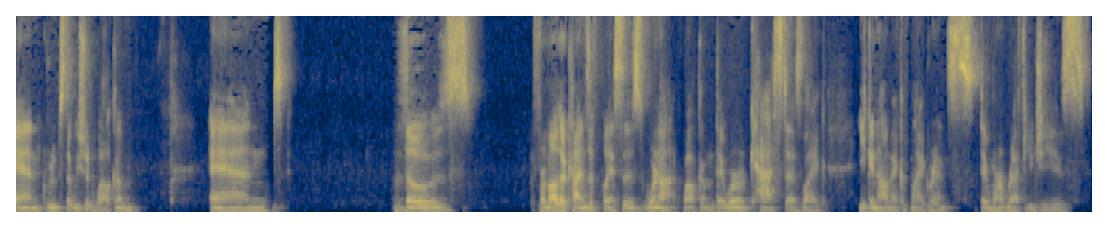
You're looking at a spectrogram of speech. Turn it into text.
and groups that we should welcome. And those from other kinds of places were not welcome. They were cast as like economic migrants, they weren't refugees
